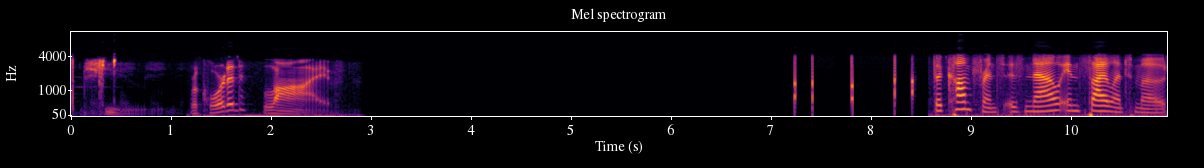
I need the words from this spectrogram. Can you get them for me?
Talk shoes. Recorded live. The conference is now in silent mode.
